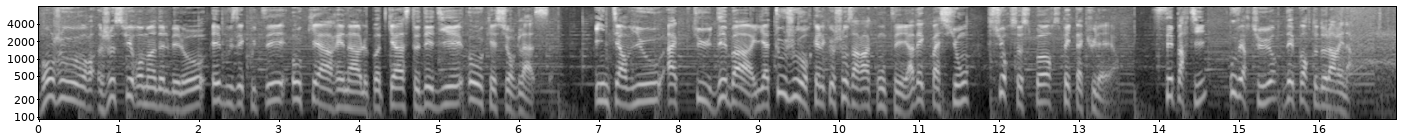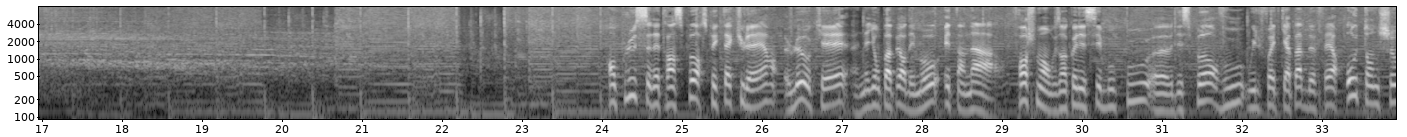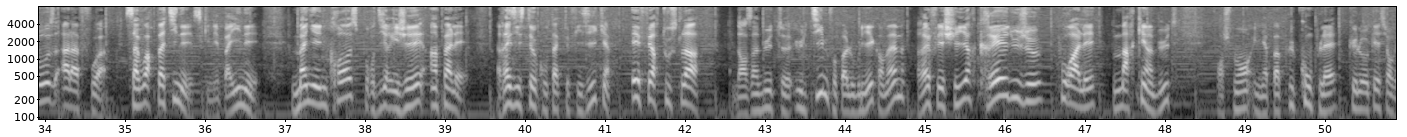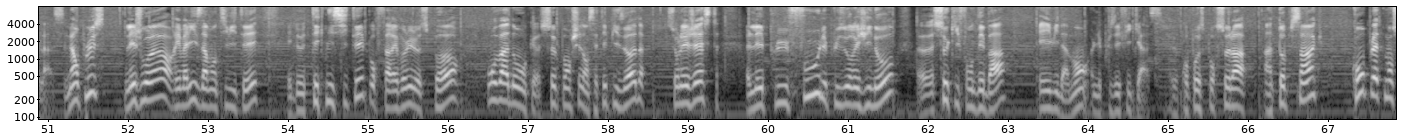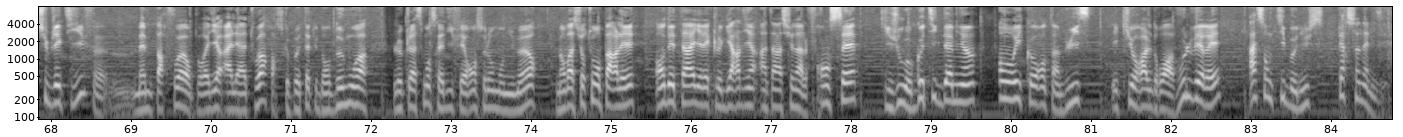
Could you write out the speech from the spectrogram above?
Bonjour, je suis Romain Delbello et vous écoutez Hockey Arena, le podcast dédié au hockey sur glace. Interview, actu, débat, il y a toujours quelque chose à raconter avec passion sur ce sport spectaculaire. C'est parti, ouverture des portes de l'arena. En plus d'être un sport spectaculaire, le hockey, n'ayons pas peur des mots, est un art. Franchement, vous en connaissez beaucoup euh, des sports, vous, où il faut être capable de faire autant de choses à la fois. Savoir patiner, ce qui n'est pas inné. Manier une crosse pour diriger un palais. Résister au contact physique. Et faire tout cela dans un but ultime, faut pas l'oublier quand même. Réfléchir, créer du jeu pour aller marquer un but. Franchement, il n'y a pas plus complet que le hockey sur glace. Mais en plus, les joueurs rivalisent d'inventivité et de technicité pour faire évoluer le sport. On va donc se pencher dans cet épisode sur les gestes les plus fous, les plus originaux, euh, ceux qui font débat et évidemment les plus efficaces. Je propose pour cela un top 5 complètement subjectif, euh, même parfois on pourrait dire aléatoire, parce que peut-être dans deux mois le classement serait différent selon mon humeur, mais on va surtout en parler en détail avec le gardien international français qui joue au Gothique d'Amiens, Henri Corentin Buisse, et qui aura le droit, vous le verrez, à son petit bonus personnalisé.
